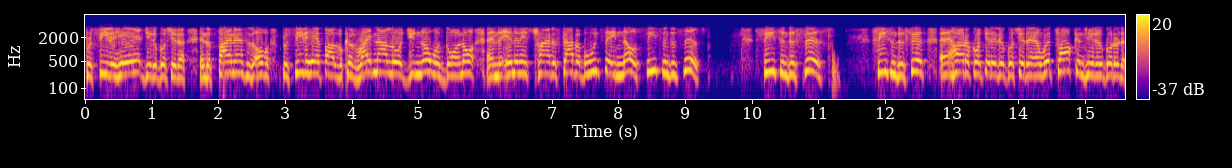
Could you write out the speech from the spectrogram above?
proceed ahead. And the finances over, proceed ahead, Father, because right now, Lord, you know what's going on, and the enemy is trying to stop it. But we say no, cease and desist. Cease and desist cease and desist, and and we're talking to you to go to the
